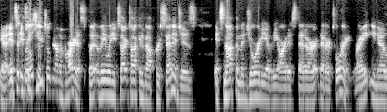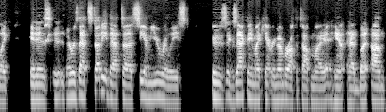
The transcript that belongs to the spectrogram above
Yeah, it's it's a huge amount of artists, but I mean, when you start talking about percentages, it's not the majority of the artists that are that are touring, right? You know, like it is. It, there was that study that uh, CMU released, whose exact name I can't remember off the top of my head, but um,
